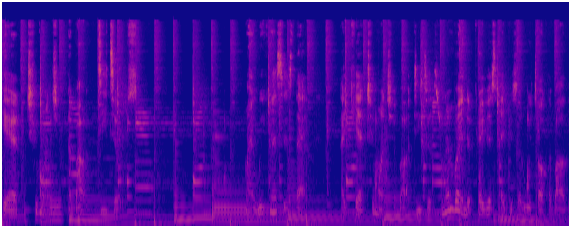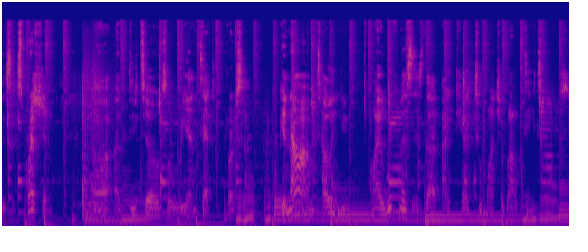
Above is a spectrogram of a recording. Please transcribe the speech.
care too much about details. My weakness is that I care too much about details. Remember in the previous episode, we talked about this expression uh, a details oriented person. Okay, now I'm telling you, my weakness is that I care too much about details.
